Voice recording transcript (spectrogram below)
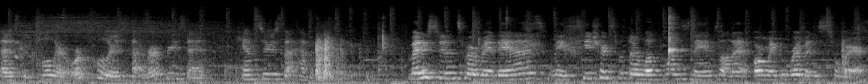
that is the color or colors that represent cancers that have affected you. Many students wear bandanas, make t-shirts with their loved ones' names on it, or make ribbons to wear.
